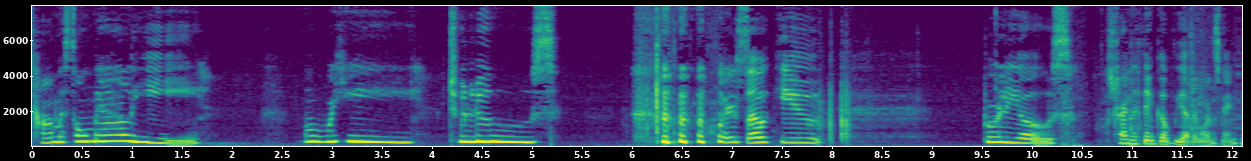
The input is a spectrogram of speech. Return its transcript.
Thomas O'Malley. Marie. Toulouse. They're so cute. Berlioz. I was trying to think of the other one's name.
